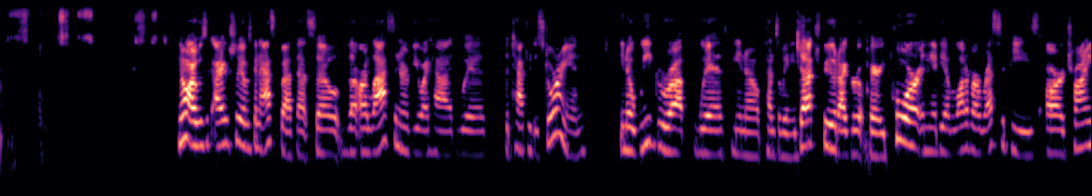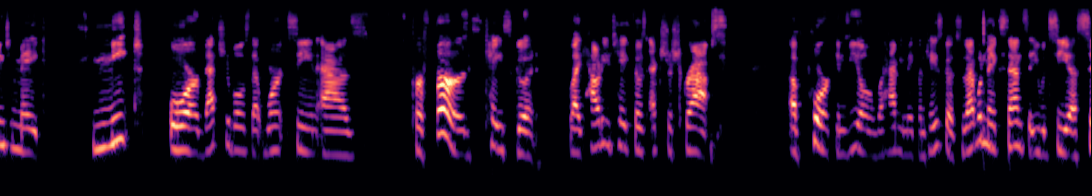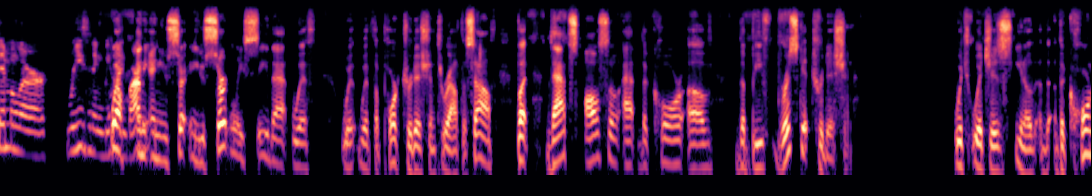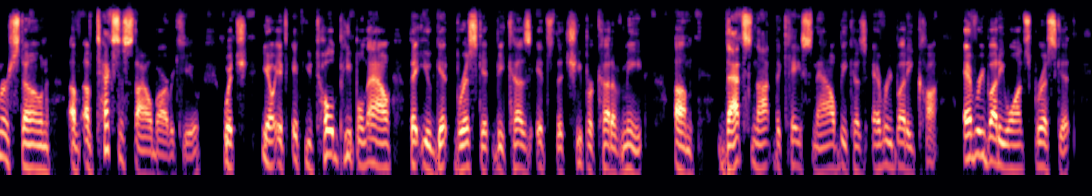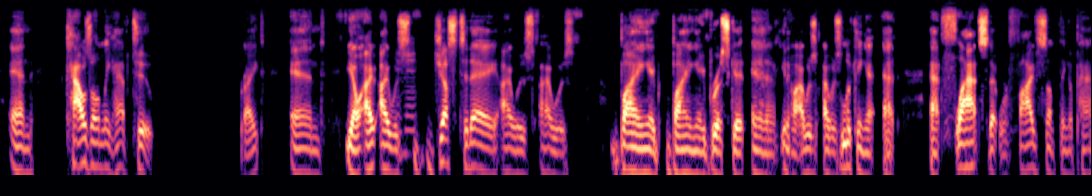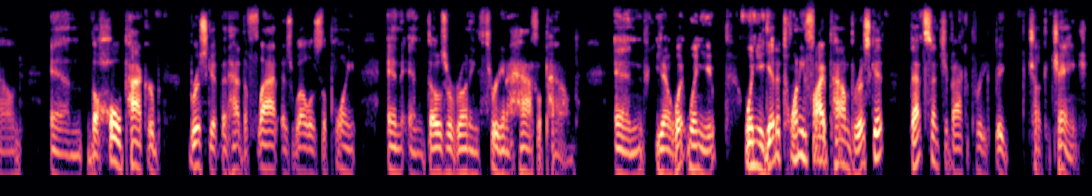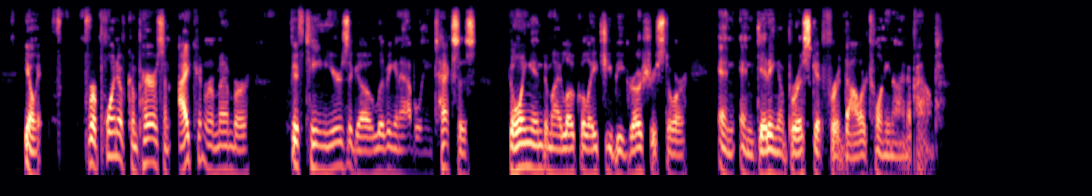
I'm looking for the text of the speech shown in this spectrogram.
No i was I actually i was going to ask about that. So the our last interview i had with the tattooed historian you know, we grew up with, you know, Pennsylvania Dutch food. I grew up very poor. And the idea of a lot of our recipes are trying to make meat or vegetables that weren't seen as preferred taste good. Like, how do you take those extra scraps of pork and veal and what have you make them taste good? So that would make sense that you would see a similar reasoning behind well, barbecue. And, and you, cer- you certainly see that with, with, with the pork tradition throughout the South, but that's also at the core of the beef brisket tradition, which which is you know the, the cornerstone of, of Texas style barbecue. Which you know if if you told people now that you get brisket because it's the cheaper cut of meat, um, that's not the case now because everybody caught everybody wants brisket and cows only have two, right? And you know I I was mm-hmm. just today I was I was buying a buying a brisket and you know I was I was looking at, at at flats that were five something a pound and the whole packer brisket that had the flat as well as the point and and those are running three and a half a pound and you know when, when you when you get a 25 pound brisket that sent you back a pretty big chunk of change you know for a point of comparison i can remember 15 years ago living in abilene texas going into my local heb grocery store and and getting a brisket for a dollar 29 a pound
